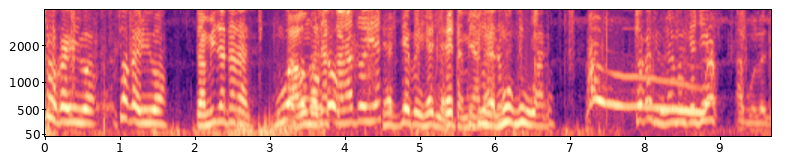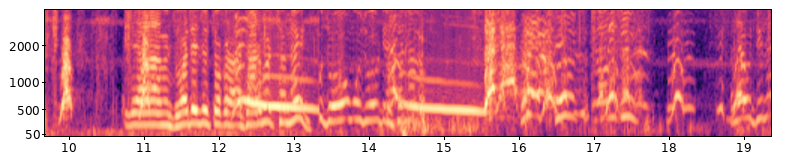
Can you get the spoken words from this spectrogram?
જો જો તમે જતા હતા હું આવું તો મજાક કરાતો એ હેડ જે ભાઈ હેડ લે. તમે આગળ હું હું આગળ. ચોકા બીવરાય મને કેજે આ બોલે છે લે આ મને જોવા દેજો ચોકડા આ ઝાડમાં છે નહીં હું જોઉં હું જોઉં ટેન્શન ના લો. અલે ઉધી લે.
